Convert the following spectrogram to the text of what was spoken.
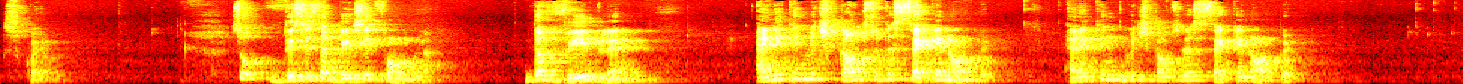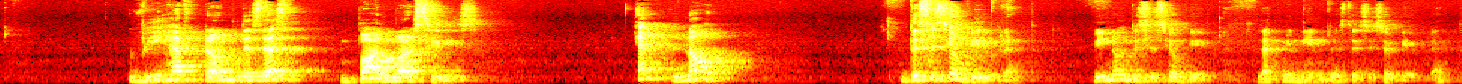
square. So this is the basic formula. The wavelength, anything which comes to the second orbit, anything which comes to the second orbit, we have termed this as Balmer series. And now, this is your wavelength. We know this is your wavelength. Let me name this. This is your wavelength.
